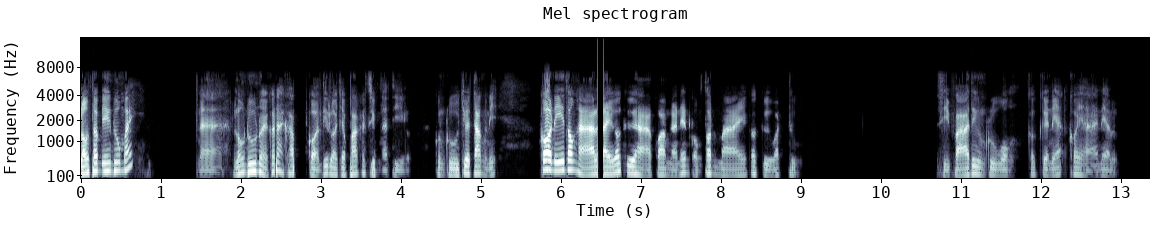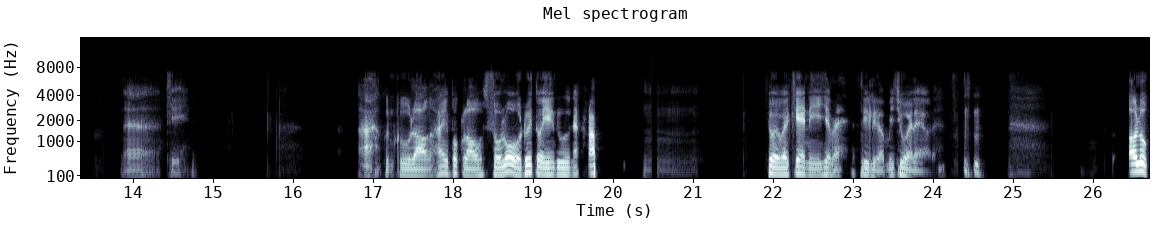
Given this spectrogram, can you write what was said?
ลองทำเองดูไหมนะลองดูหน่อยก็ได้ครับ ก่อนที่เราจะพักสิบนาที คุณครูช่วยตั้งอันนี้ ข้อนี้ต้องหาอะไรก็คือหาความหนาแน่นของต้นไม้ก็คือวัตถุ สีฟ้าที่คุณครูวง ก็คือเนี้ยค่อยหาเนี่ยลูกอ่าโอเคอะคุณครูลองให้พวกเราโซโล่ด้วยตัวเองดูนะครับ ช่วยไว้แค่นี้ใช่ไหมที่เหลือไม่ช่วยแล้วนะเอาลูก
